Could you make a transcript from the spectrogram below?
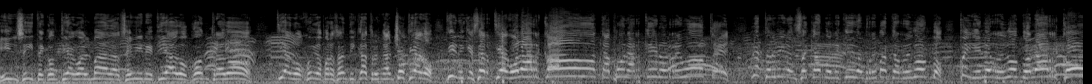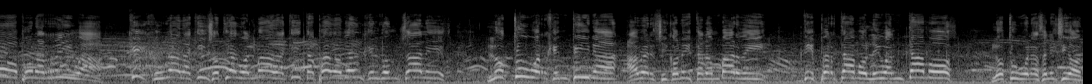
Insiste con Tiago Almada. Se viene Tiago contra dos. Tiago juega para Santi Castro. Enganchó Tiago. Tiene que ser Tiago al arco. Tapó el arquero. Rebote. Le terminan sacando. Le queda el remate redondo. Péguele redondo al arco. Por arriba. Qué jugada que hizo Tiago Almada. Qué tapada de Ángel González. Lo tuvo Argentina. A ver si con esta Lombardi despertamos, levantamos. Lo tuvo la selección.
